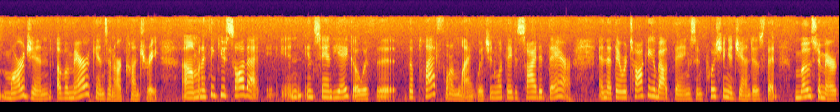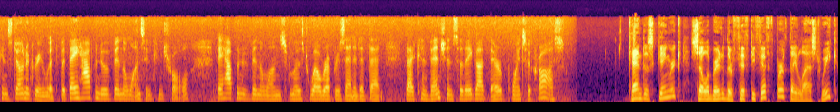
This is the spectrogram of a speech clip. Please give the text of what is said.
margin of Americans in our country. Um, and I think you saw that in, in San Diego with the, the platform language and what they decided there. And that they were talking about things and pushing agendas that most Americans don't agree with, but they happen to have been the ones in control. They happen to have been the ones most well represented at that, that convention, so they got their points across. Candace Gingrich celebrated their 55th birthday last week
